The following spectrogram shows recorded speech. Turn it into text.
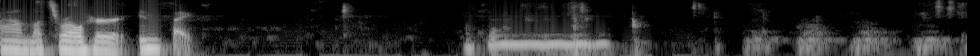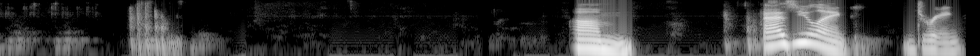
Um, let's roll her insight. Um, as you like drink,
